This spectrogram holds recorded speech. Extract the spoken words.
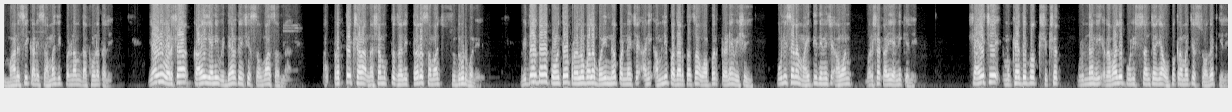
मानसिक आणि सामाजिक परिणाम दाखवण्यात आले. यावेळी वर्षा काळे यांनी विद्यार्थ्यांशी संवाद साधला. प्रत्येक शाळा नशामुक्त झाली तरच समाज सुदृढ बनेल. विद्यार्थ्यांना कोणत्याही प्रलोभाला बळी न पडण्याचे आणि अंमली पदार्थाचा वापर करण्याविषयी पोलिसांना माहिती देण्याचे आवाहन वर्षा काळे यांनी केले. शाळेचे मुख्याध्यापक शिक्षक वृंदांनी रमाले पोलिसांच्या या उपक्रमाचे स्वागत केले.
